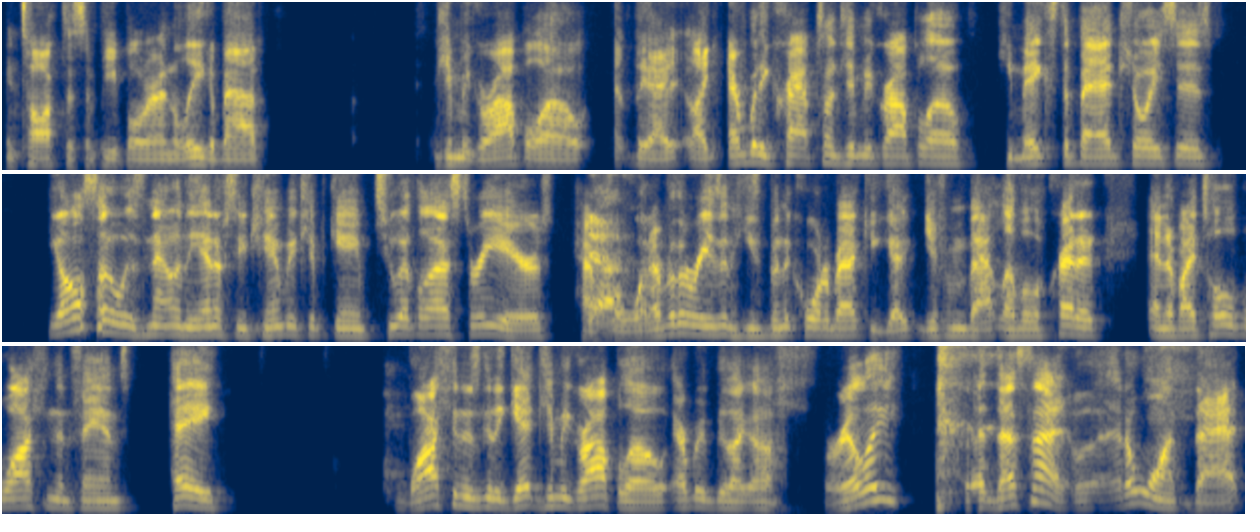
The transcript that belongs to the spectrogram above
and talked to some people around the league about Jimmy Garoppolo. The like everybody craps on Jimmy Garoppolo. He makes the bad choices. He also is now in the NFC Championship game two of the last three years. Have, yeah. For whatever the reason, he's been the quarterback. You get give him that level of credit. And if I told Washington fans, "Hey, Washington is going to get Jimmy Garoppolo," everybody be like, "Oh, really? That's not. I don't want that."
